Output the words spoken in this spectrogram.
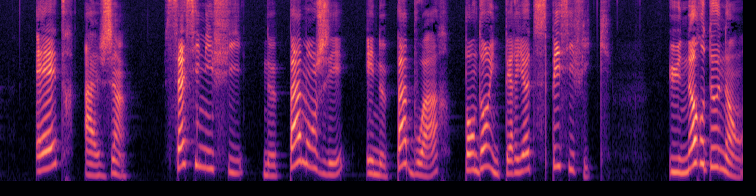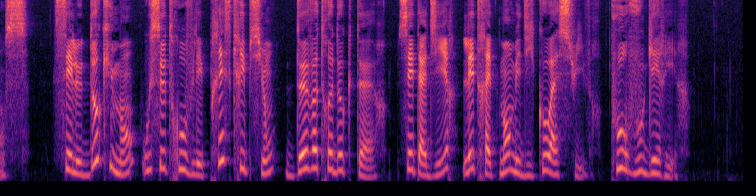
Être à jeun. Ça signifie ne pas manger et ne pas boire pendant une période spécifique. Une ordonnance c'est le document où se trouvent les prescriptions de votre docteur, c'est-à-dire les traitements médicaux à suivre pour vous guérir.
